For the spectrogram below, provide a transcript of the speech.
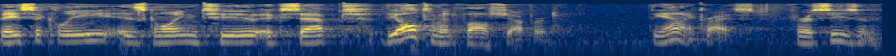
basically is going to accept the ultimate false shepherd, the Antichrist, for a season.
